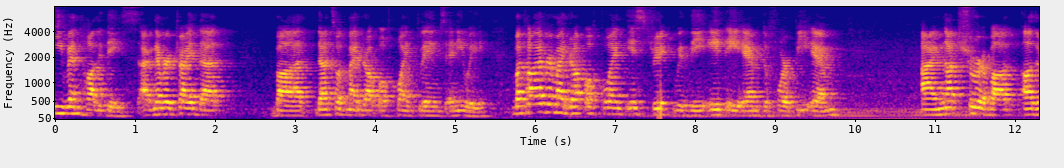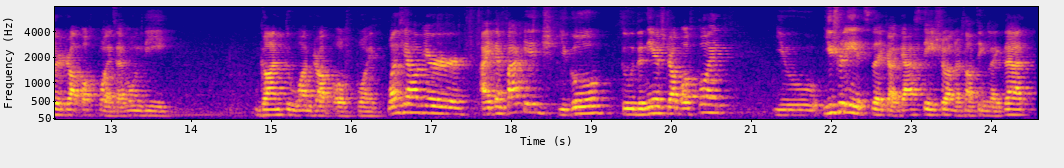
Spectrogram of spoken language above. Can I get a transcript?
even holidays. I've never tried that, but that's what my drop-off point claims anyway. But however, my drop-off point is strict with the 8 a.m. to 4 p.m. I'm not sure about other drop-off points. I've only gone to one drop-off point. Once you have your item package, you go to the nearest drop-off point. You Usually it's like a gas station or something like that.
